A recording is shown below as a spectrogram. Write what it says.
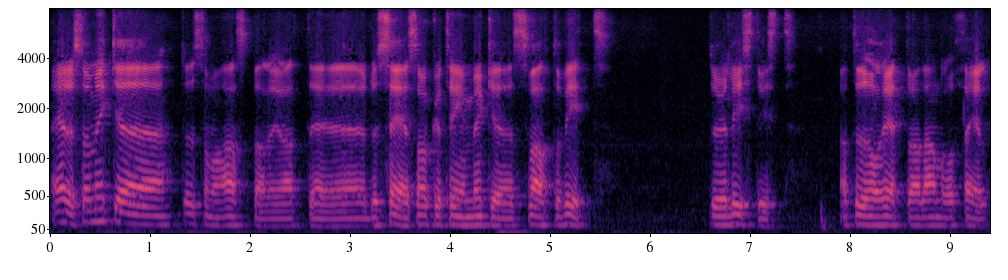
Är det så mycket du som har Asperger att eh, du ser saker och ting mycket svart och vitt? Dualistiskt? Att du har rätt och alla andra har fel?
